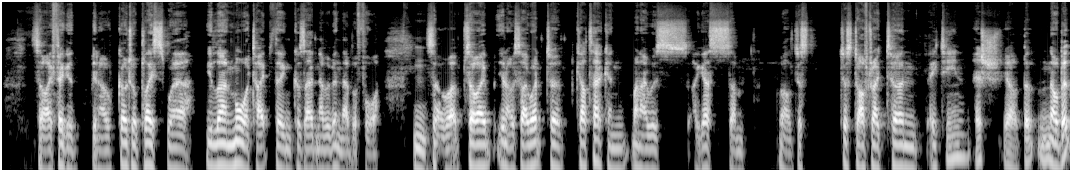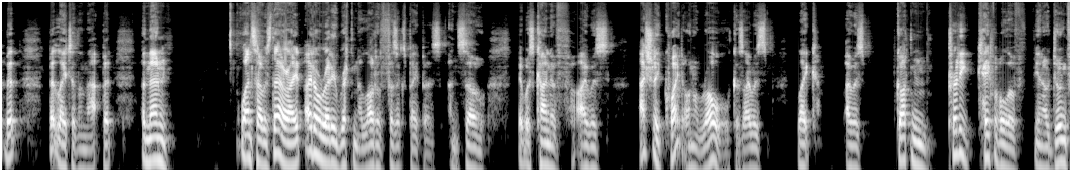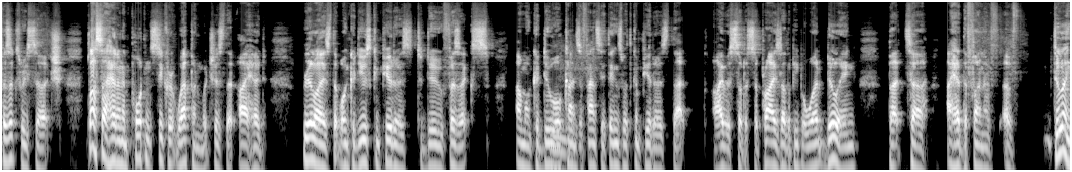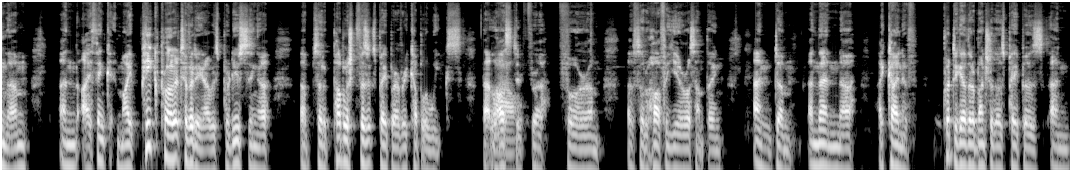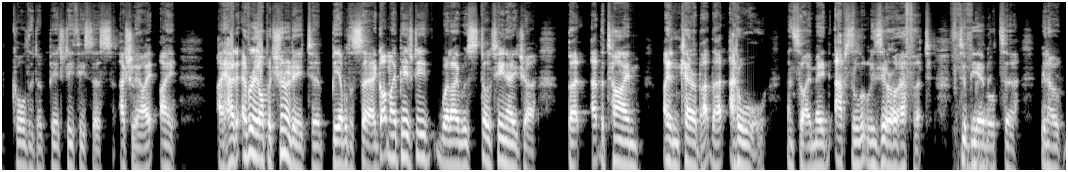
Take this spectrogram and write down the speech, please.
so I figured, you know, go to a place where you learn more type thing because I'd never been there before. Mm. So, uh, so I, you know, so I went to Caltech, and when I was, I guess, um, well, just just after I turned 18 ish. Yeah, but no, a bit, bit, bit later than that. But, and then once I was there, I'd, I'd already written a lot of physics papers. And so it was kind of, I was actually quite on a roll because I was like, I was gotten pretty capable of, you know, doing physics research. Plus, I had an important secret weapon, which is that I had realized that one could use computers to do physics and one could do all mm. kinds of fancy things with computers that I was sort of surprised other people weren't doing. But uh, I had the fun of, of doing them. And I think my peak productivity, I was producing a, a sort of published physics paper every couple of weeks. That wow. lasted for for um, a sort of half a year or something, and um, and then uh, I kind of put together a bunch of those papers and called it a PhD thesis. Actually, I, I I had every opportunity to be able to say I got my PhD when I was still a teenager, but at the time I didn't care about that at all, and so I made absolutely zero effort to be able to, you know,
